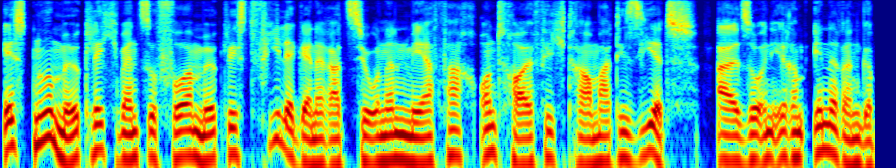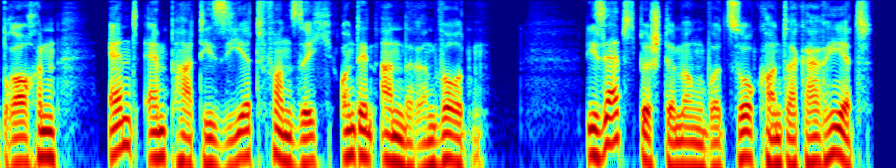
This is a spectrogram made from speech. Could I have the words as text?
ist nur möglich, wenn zuvor möglichst viele Generationen mehrfach und häufig traumatisiert, also in ihrem Inneren gebrochen, entempathisiert von sich und den anderen wurden. Die Selbstbestimmung wird so konterkariert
